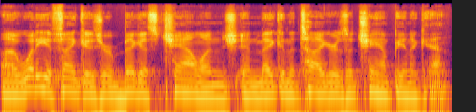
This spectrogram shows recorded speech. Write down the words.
uh, what do you think is your biggest challenge in making the Tigers a champion again?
